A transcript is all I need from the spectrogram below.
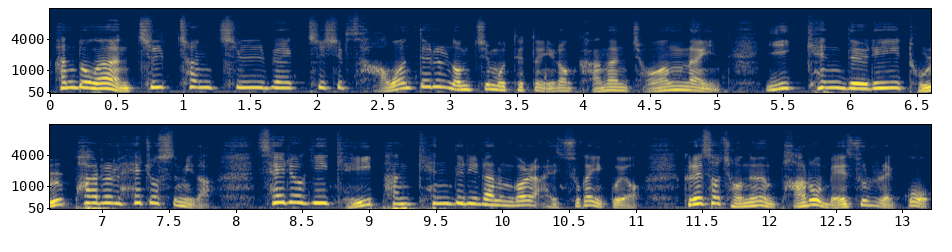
한동안 7,774원대를 넘지 못했던 이런 강한 저항 라인 이 캔들이 돌파를 해줬습니다. 세력이 개입한 캔들이라는 걸 알 수가 있고요. 그래서 저는 바로 매수를 했고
